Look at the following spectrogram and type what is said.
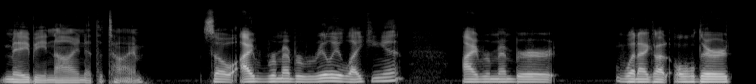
maybe nine at the time. So I remember really liking it. I remember when I got older,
